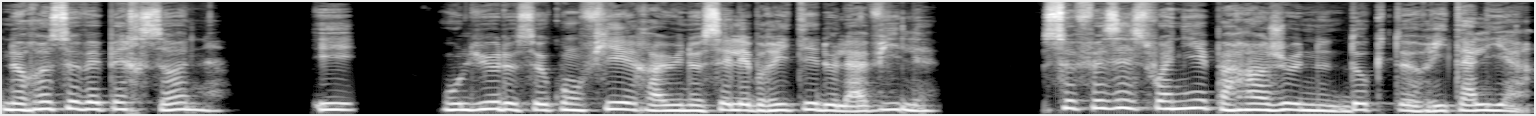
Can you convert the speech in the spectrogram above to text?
ne recevait personne, et, au lieu de se confier à une célébrité de la ville, se faisait soigner par un jeune docteur italien.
